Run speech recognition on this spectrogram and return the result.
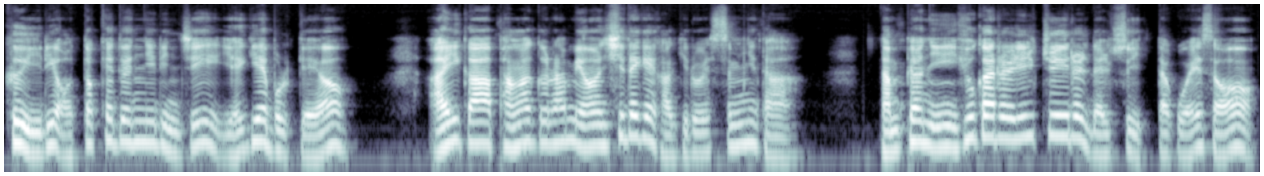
그 일이 어떻게 된 일인지 얘기해 볼게요. 아이가 방학을 하면 시댁에 가기로 했습니다. 남편이 휴가를 일주일을 낼 수 있다고 해서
